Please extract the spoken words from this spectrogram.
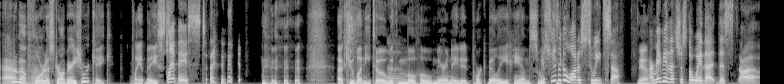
I What about Florida strawberry shortcake? Plant based. plant based? A cubanito with mojo marinated pork belly, ham, sweet. it seems cheese. like a lot of sweet stuff, yeah. or maybe that's just the way that this uh,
